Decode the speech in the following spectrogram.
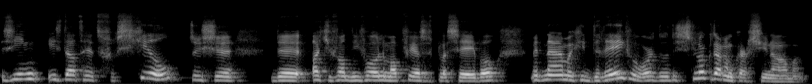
zien is dat het verschil tussen de adjuvant nivolumab versus placebo met name gedreven wordt door de slokdarmcarcinomen.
